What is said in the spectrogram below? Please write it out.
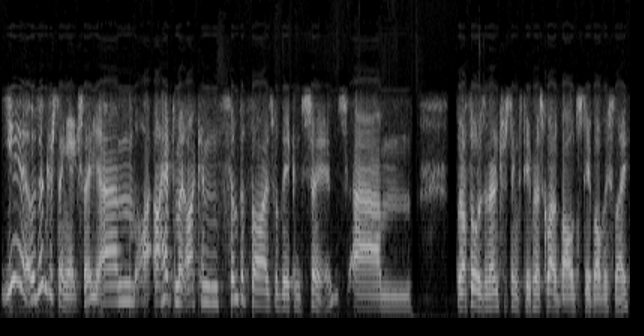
Yeah, it was interesting actually. Um, I, I, have to admit, I can sympathise with their concerns. Um, but I thought it was an interesting step, and it's quite a bold step, obviously.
